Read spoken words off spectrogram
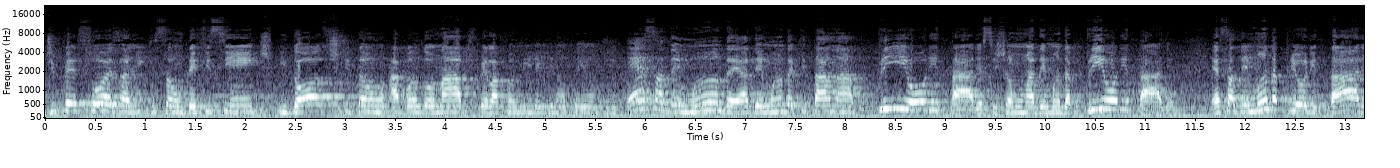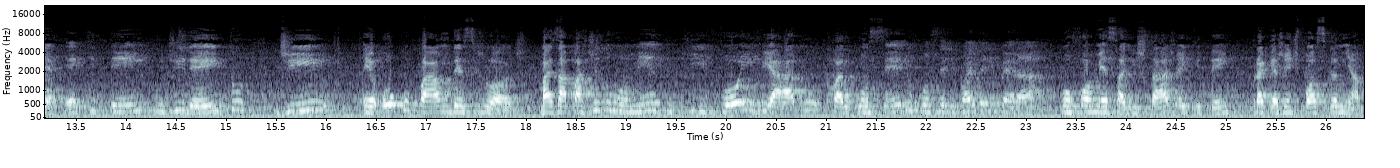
de pessoas ali que são deficientes, idosos que estão abandonados pela família, que não têm onde ir. Essa demanda é a demanda que está na prioritária, se chama uma demanda prioritária. Essa demanda prioritária é que tem o direito de é, ocupar um desses lotes. Mas a partir do momento que foi enviado para o conselho, o conselho vai deliberar conforme essa listagem aí que tem para que a gente possa caminhar.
